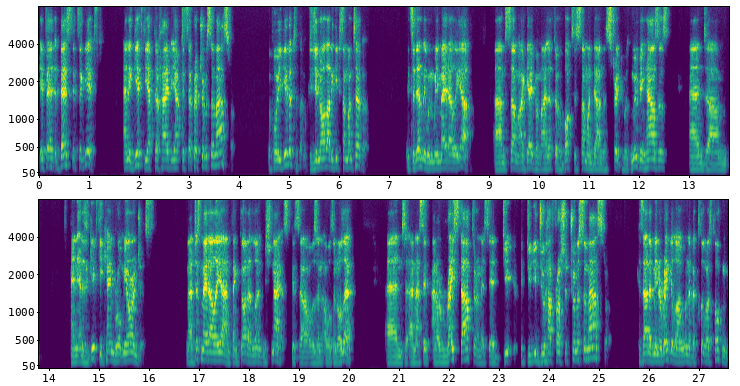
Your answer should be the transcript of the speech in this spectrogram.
If at best it's a gift, and a gift you have to have, you have to separate trumas and masra before you give it to them, because you're not allowed to give someone teva. Incidentally, when we made aliyah, um, some I gave him my leftover boxes. Someone down the street who was moving houses, and um, and, and as a gift he came brought me oranges. And I just made aliyah, and thank God I learned mishnayos because I was an I was an olev. And, and I said, and I raced after him. I said, do, do you do Hafrasha Trumas Master? Because I'd have been a regular, I wouldn't have a clue I was talking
